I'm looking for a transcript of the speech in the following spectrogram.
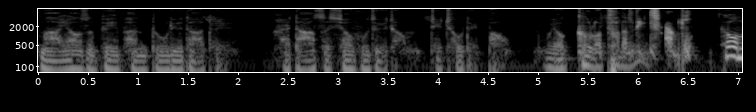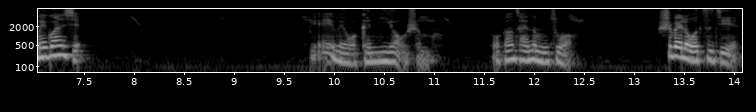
马耀子背叛独立大队，还打死肖副队长，这仇得报！我要割了他的利齿耳朵！和我没关系。别以为我跟你有什么，我刚才那么做，是为了我自己。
